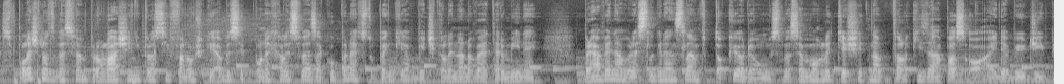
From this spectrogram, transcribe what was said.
Společnost ve svém prohlášení prosí fanoušky, aby si ponechali své zakoupené vstupenky a vyčkali na nové termíny. Právě na Wrestle Grand Slam v Tokyo Dome jsme se mohli těšit na velký zápas o IWGP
